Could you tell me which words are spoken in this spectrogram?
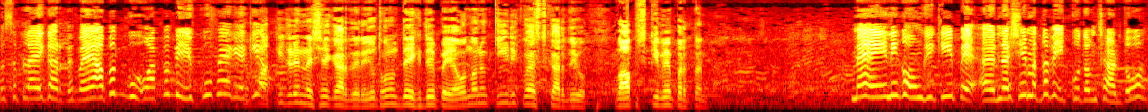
ਉਹ ਸਪਲਾਈ ਕਰਦੇ ਪਏ ਆ। ਆਪਾਂ ਬੂ- ਆਪਾਂ ਬੇਵਕੂਫ ਹੈਗੇ ਕਿ ਬਾਕੀ ਜਿਹੜੇ ਨਸ਼ੇ ਕਰਦੇ ਨੇ ਜੋ ਤੁਹਾਨੂੰ ਦੇਖਦੇ ਪਏ ਆ ਉਹਨਾਂ ਨੂੰ ਕੀ ਰਿਕੁਐਸਟ ਕਰਦੇ ਹੋ? ਵਾਪਸ ਕਿਵੇਂ ਪਰਤਨ ਮੈਂ ਇਹ ਨਹੀਂ ਕਹੂੰਗੀ ਕਿ ਪੇ- ਅਹ ਨਸ਼ੇ ਮਤਲਬ ਇੱਕੋਦਮ ਛੱਡ ਦੋ।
